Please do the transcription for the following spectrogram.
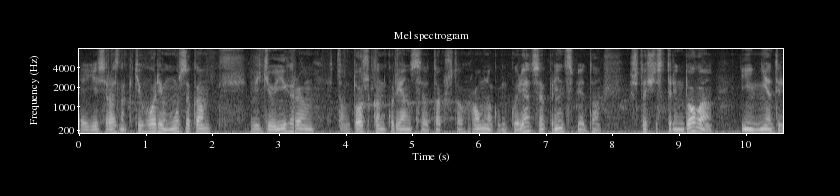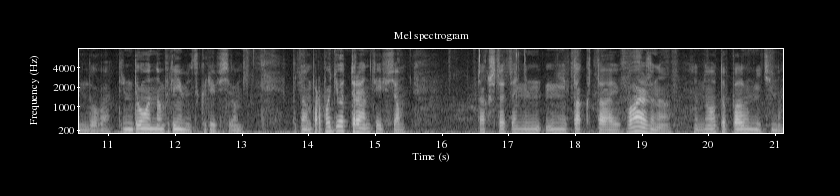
есть разные категории, музыка, видеоигры, там тоже конкуренция, так что огромная конкуренция, в принципе, это что сейчас трендово и не трендово. Трендово на время, скорее всего. Потом пропадет тренд и все. Так что это не, не так-то и важно, но дополнительно.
